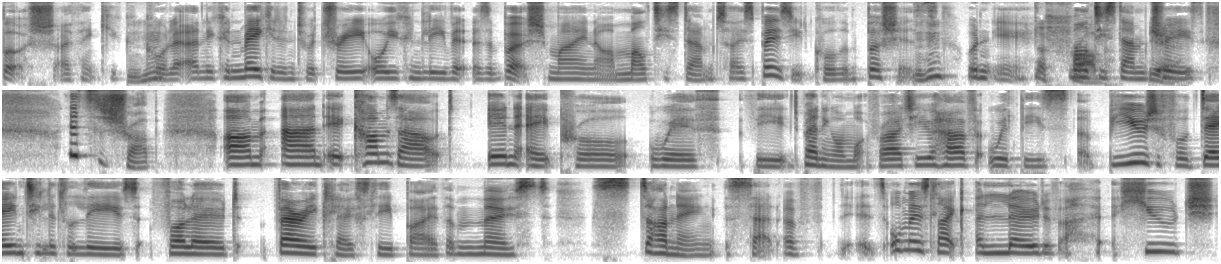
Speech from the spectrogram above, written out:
bush, I think you could Mhm. call it, and you can make it into a tree or you can leave it as a bush. Mine are multi-stemmed, so I suppose you'd call them bushes, Mhm. wouldn't you? Multi-stemmed yeah. trees. It's a shrub, um, and it comes out in April with the depending on what variety you have, with these uh, beautiful, dainty little leaves, followed very closely by the most stunning set of it's almost like a load of a huge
